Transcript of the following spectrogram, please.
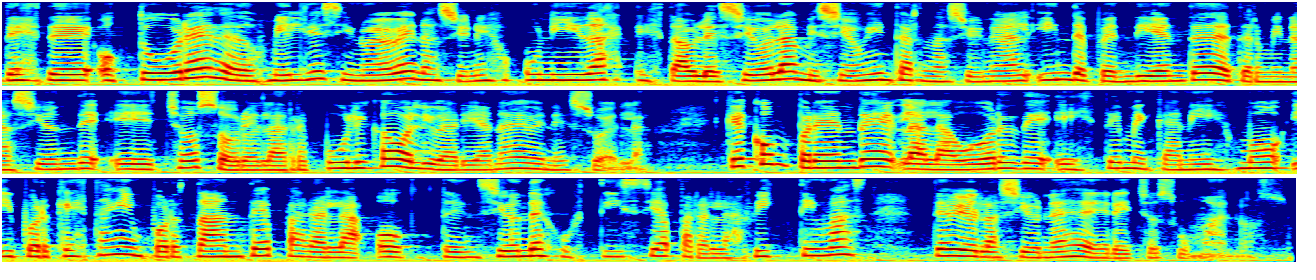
Desde octubre de 2019, Naciones Unidas estableció la Misión Internacional Independiente de Determinación de Hechos sobre la República Bolivariana de Venezuela. ¿Qué comprende la labor de este mecanismo y por qué es tan importante para la obtención de justicia para las víctimas de violaciones de derechos humanos?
